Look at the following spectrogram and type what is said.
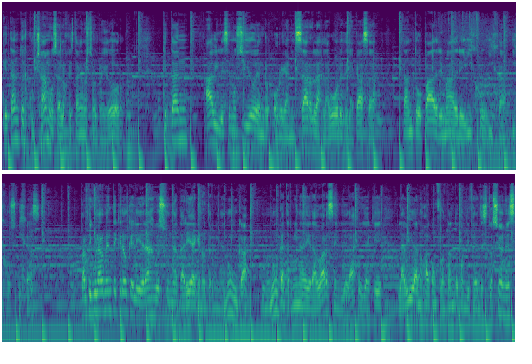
qué tanto escuchamos a los que están a nuestro alrededor, qué tan hábiles hemos sido en organizar las labores de la casa tanto padre, madre, hijo, hija, hijos, hijas. Particularmente creo que el liderazgo es una tarea que no termina nunca. Uno nunca termina de graduarse en liderazgo ya que la vida nos va confrontando con diferentes situaciones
